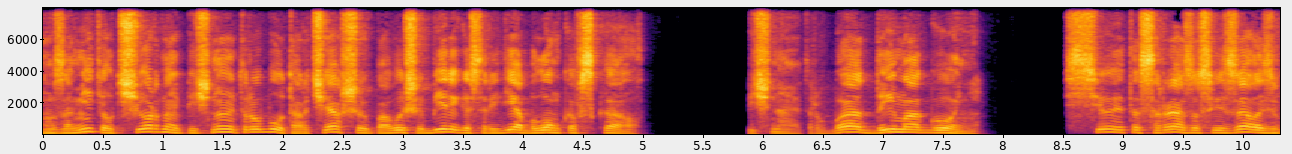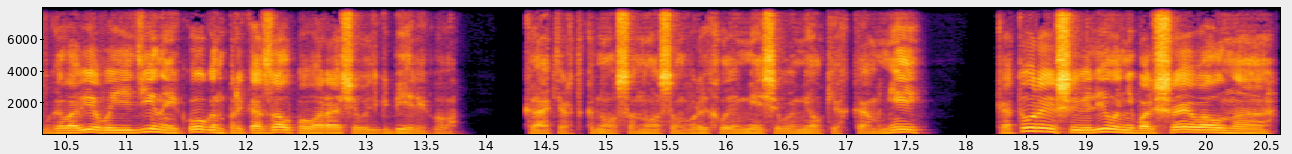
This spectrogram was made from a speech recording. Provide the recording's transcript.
но заметил черную печную трубу, торчавшую повыше берега среди обломков скал. Печная труба, дым, огонь. Все это сразу связалось в голове воедино, и Коган приказал поворачивать к берегу. Катер ткнулся носом в рыхлое месиво мелких камней, которые шевелила небольшая волна.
